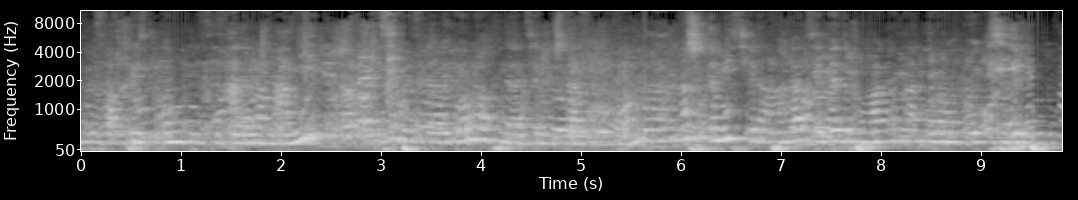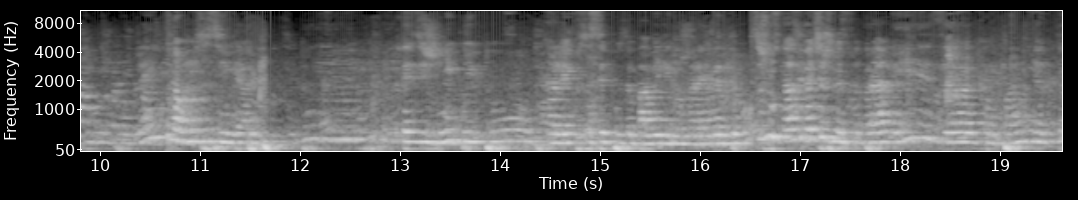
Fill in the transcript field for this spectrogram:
Мирослав Христова на 37 години и съм представител на Фундация Мечтата Нашата мисия в фундацията е да помагаме на двойки с репродуктивни проблеми, основно с инвитро тези жени, които така леко са се позабавили във времето. Всъщност тази вечер сме събрали за кампанията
